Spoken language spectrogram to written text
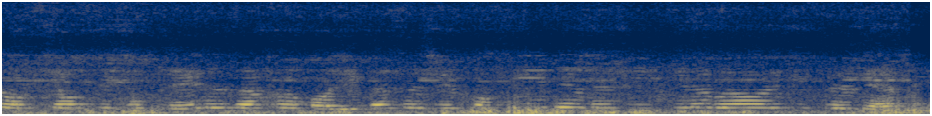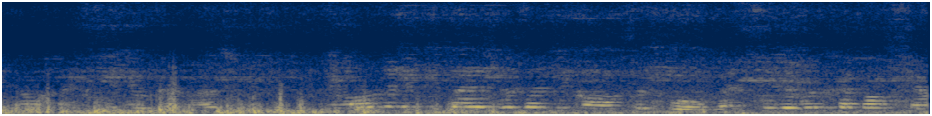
Attention s'il vous plaît, nous informons les passagers propriétaires d'un véhicule à bord équipé à présent activé au garage. Du monde de l'équipage vous indiquons en secours. Merci de votre attention.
